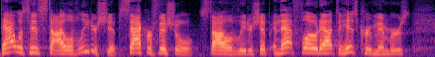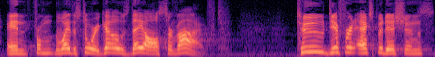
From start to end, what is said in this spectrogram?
That was his style of leadership, sacrificial style of leadership, and that flowed out to his crew members. And from the way the story goes, they all survived. Two different expeditions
